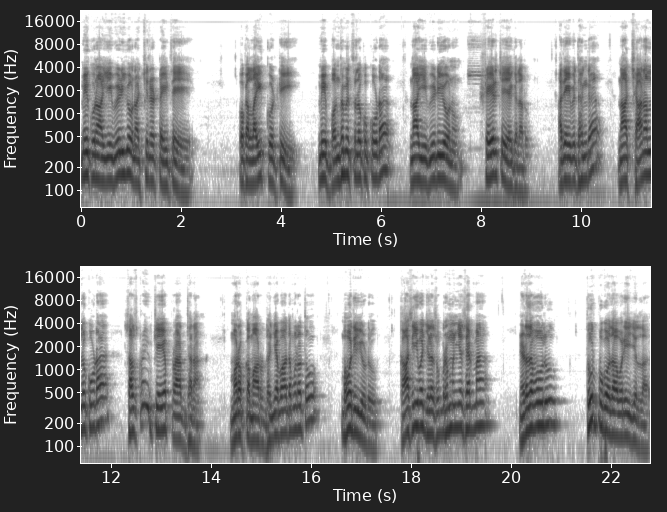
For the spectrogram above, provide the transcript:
మీకు నా ఈ వీడియో నచ్చినట్టయితే ఒక లైక్ కొట్టి మీ బంధుమిత్రులకు కూడా నా ఈ వీడియోను షేర్ చేయగలరు. అదేవిధంగా నా ఛానల్ను కూడా సబ్స్క్రైబ్ చేయ ప్రార్థన. మరొక్క మారు ధన్యవాదములతో భవదీయుడు కాశీవజ్జల సుబ్రహ్మణ్య శర్మ నిడదవోలు తూర్పుగోదావరి జిల్లా.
